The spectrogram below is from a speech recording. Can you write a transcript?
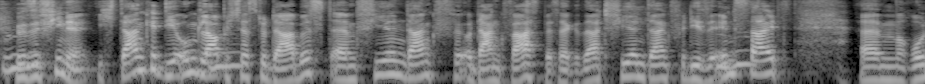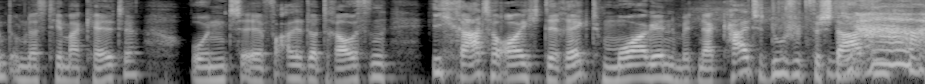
Mhm. Josephine, ich danke dir unglaublich, mhm. dass du da bist. Ähm, vielen Dank für, Dank war es besser gesagt, vielen Dank für diese mhm. Insights ähm, rund um das Thema Kälte. Und äh, für alle dort draußen, ich rate euch direkt morgen mit einer kalten Dusche zu starten. Ja.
